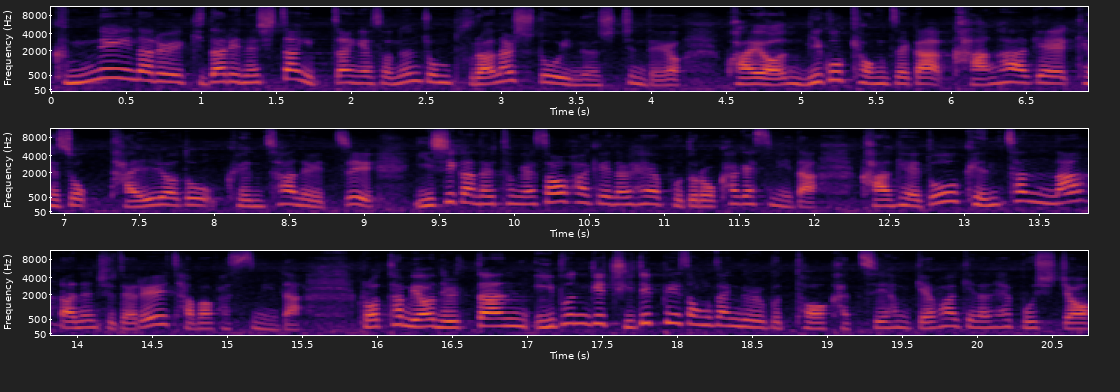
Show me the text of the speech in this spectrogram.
금리 인하를 기다리는 시장 입장에서는 좀 불안할 수도 있는 수치인데요. 과연 미국 경제가 강하게 계속 달려도 괜찮을지 이 시간을 통해서 확인을 해보도록 하겠습니다. 강해도 괜찮나 라는 주제를 잡아봤습니다. 그렇다면 일단 2분기 GDP 성장률부터 같이 함께 확인을 해보시죠.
